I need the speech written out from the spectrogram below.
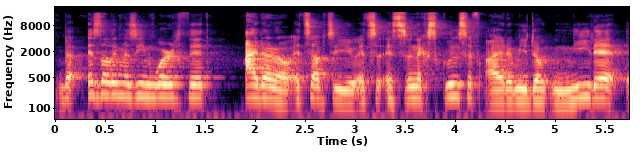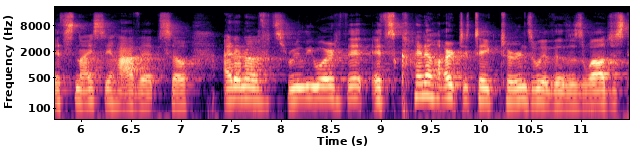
But is the limousine worth it? I don't know. It's up to you. It's it's an exclusive item. You don't need it. It's nice to have it. So I don't know if it's really worth it. It's kind of hard to take turns with it as well. Just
